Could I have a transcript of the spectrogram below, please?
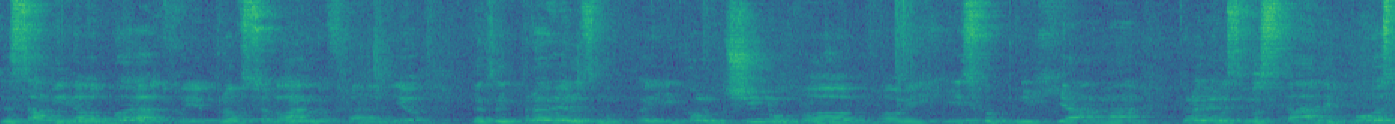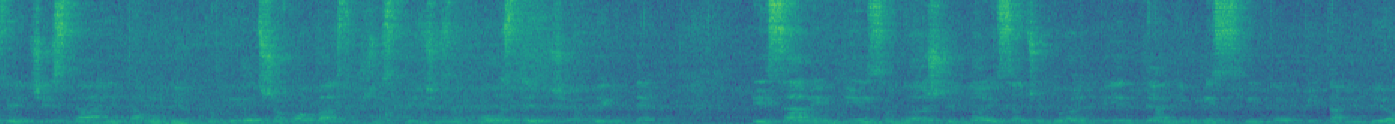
za sami elaborat koji je profesor Langov radio, dakle, provjerili smo e, i količinu o, ovih iskopnih jama, provjerili smo stanje, postojeće stanje tamo koje je poprilično opasno što se tiče za postojeće objekte, I samim tim smo došli do, i sad ću govoriti pitanje, mislim da je pitanje bio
